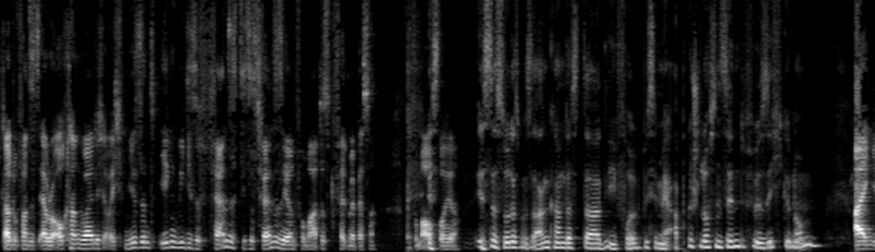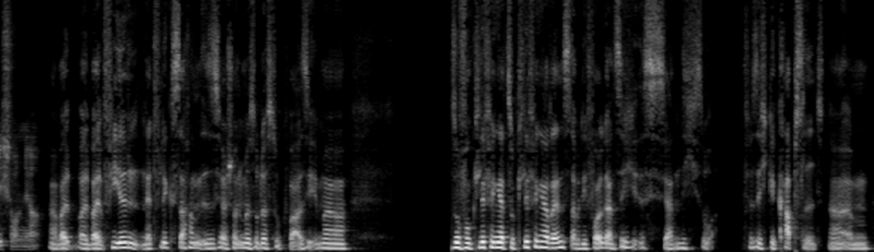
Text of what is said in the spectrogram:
Klar, du fandest Arrow auch langweilig, aber ich, mir sind irgendwie diese Fernseh, dieses Fernsehserienformat, das gefällt mir besser. Vom Aufbau her. Ist das so, dass man sagen kann, dass da die Folgen ein bisschen mehr abgeschlossen sind für sich genommen? Eigentlich schon, ja. ja weil, weil bei vielen Netflix-Sachen ist es ja schon immer so, dass du quasi immer so von Cliffhanger zu Cliffhanger rennst, aber die Folge an sich ist ja nicht so für sich gekapselt. Ne? Ähm,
